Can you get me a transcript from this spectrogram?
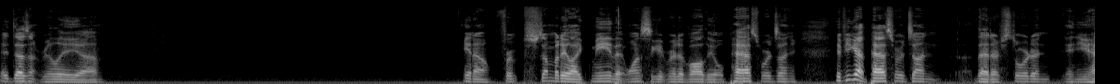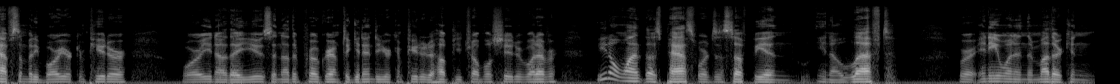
it doesn't really. Uh, you know, for somebody like me that wants to get rid of all the old passwords on you, if you got passwords on uh, that are stored on, and you have somebody borrow your computer, or you know they use another program to get into your computer to help you troubleshoot or whatever, you don't want those passwords and stuff being you know left where anyone and their mother can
